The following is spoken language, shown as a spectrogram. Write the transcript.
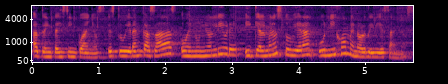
a 35 años, estuvieran casadas o en unión libre y que al menos tuvieran un hijo menor de 10 años.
